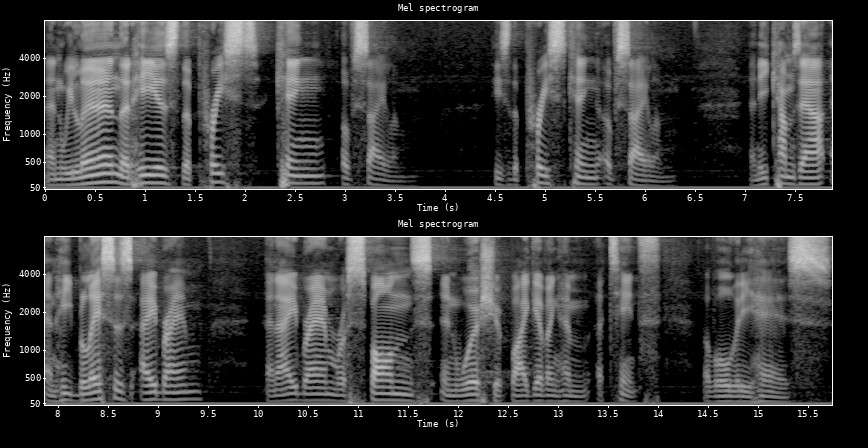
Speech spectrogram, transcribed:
and we learn that he is the priest king of Salem. He's the priest king of Salem. And he comes out and he blesses Abraham, and Abraham responds in worship by giving him a tenth of all that he has.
